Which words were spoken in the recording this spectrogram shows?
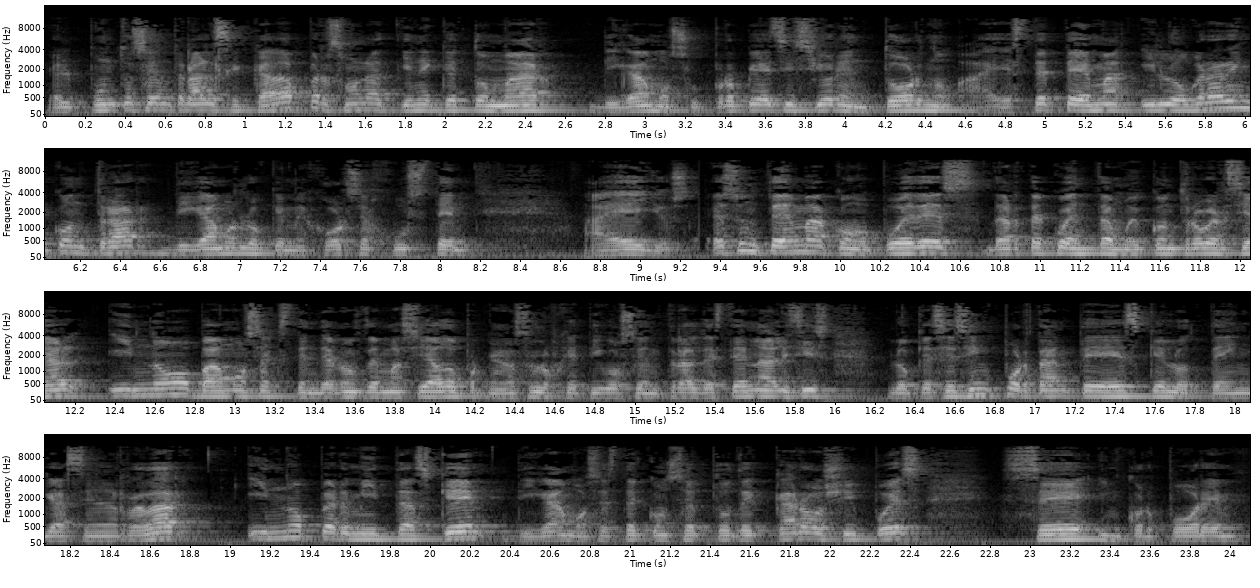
El punto central es que cada persona tiene que tomar, digamos, su propia decisión en torno a este tema y lograr encontrar, digamos, lo que mejor se ajuste a ellos. Es un tema, como puedes darte cuenta, muy controversial y no vamos a extendernos demasiado porque no es el objetivo central de este análisis. Lo que sí es importante es que lo tengas en el radar y no permitas que, digamos, este concepto de Karoshi, pues se incorpore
